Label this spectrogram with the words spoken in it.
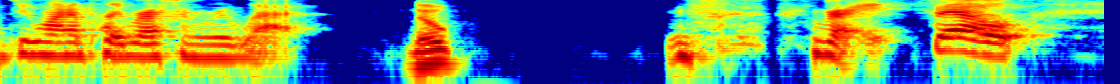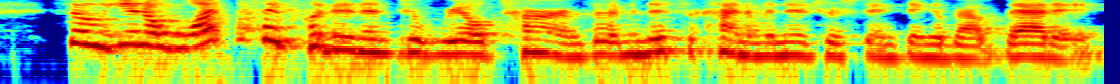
do you want to play Russian roulette? Nope. right. So, so you know, once I put it into real terms, I mean, this is kind of an interesting thing about betting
